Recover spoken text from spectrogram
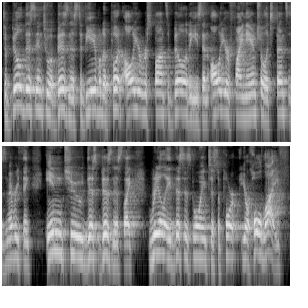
to build this into a business, to be able to put all your responsibilities and all your financial expenses and everything into this business, like really, this is going to support your whole life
